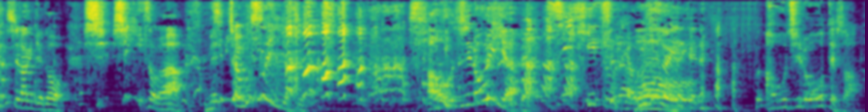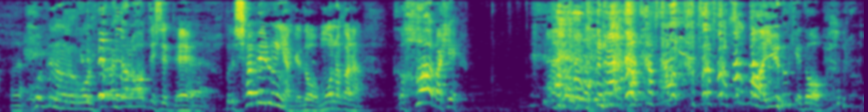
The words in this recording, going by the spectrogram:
か知らんけどし色素がめっちゃ薄いんですよ。青白いんやって。キスがい薄いってね青白ってさ、ほんでなんかこうひらひらってしてて、喋るんやけどもうなんかな歯だけカツカツカツカツカツカツとは言うけど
